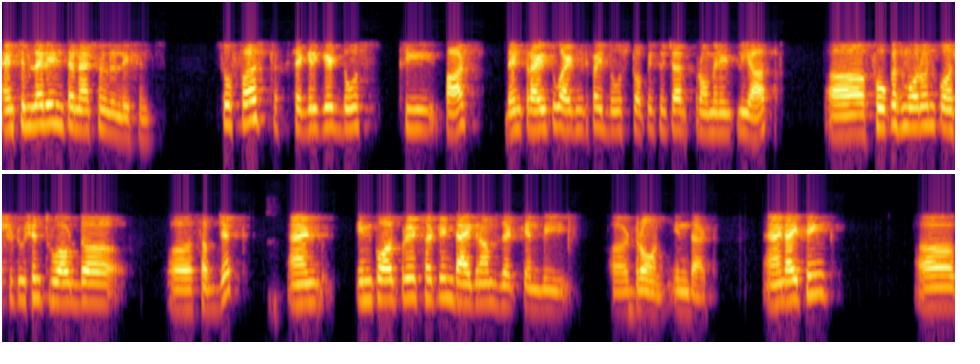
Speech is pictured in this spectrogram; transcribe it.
And similarly, international relations. So first segregate those three parts, then try to identify those topics which are prominently asked. Uh, focus more on constitution throughout the uh, subject and incorporate certain diagrams that can be uh, drawn in that. And I think uh,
